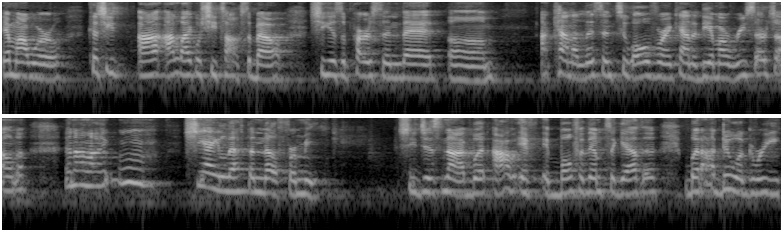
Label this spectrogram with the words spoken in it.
in my world because she. I, I like what she talks about. She is a person that um, I kind of listened to over and kind of did my research on her, and I'm like, mm, she ain't left enough for me. She just not. But I, if, if both of them together, but I do agree,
